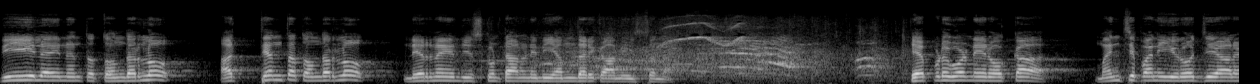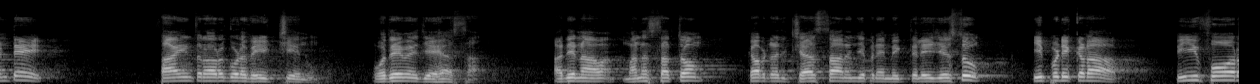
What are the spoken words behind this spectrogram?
వీలైనంత తొందరలో అత్యంత తొందరలో నిర్ణయం తీసుకుంటానని మీ అందరికి హామీ ఇస్తున్నా. ఎప్పుడు కూడా నేను ఒక్క మంచి పని ఈరోజు చేయాలంటే సాయంత్రం వరకు కూడా వెయిట్ చేయను. ఉదయమే చేసేస్తా. అది నా మనస్తత్వం. కాబట్టి అది చేస్తానని చెప్పి నేను మీకు తెలియజేస్తూ ఇప్పుడు ఇక్కడ పీ ఫోర్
